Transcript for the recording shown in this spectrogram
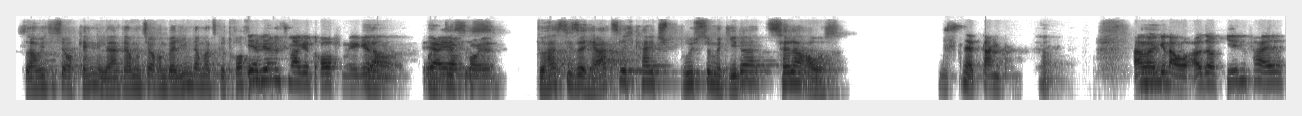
So habe ich dich ja auch kennengelernt. Wir haben uns ja auch in Berlin damals getroffen. Ja, wir haben uns mal getroffen, genau. Ja, ja, ja voll. Ist, du hast diese Herzlichkeit, sprühst du mit jeder Zelle aus. Das ist nett, danke. Ja. Aber mhm. genau, also auf jeden Fall,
